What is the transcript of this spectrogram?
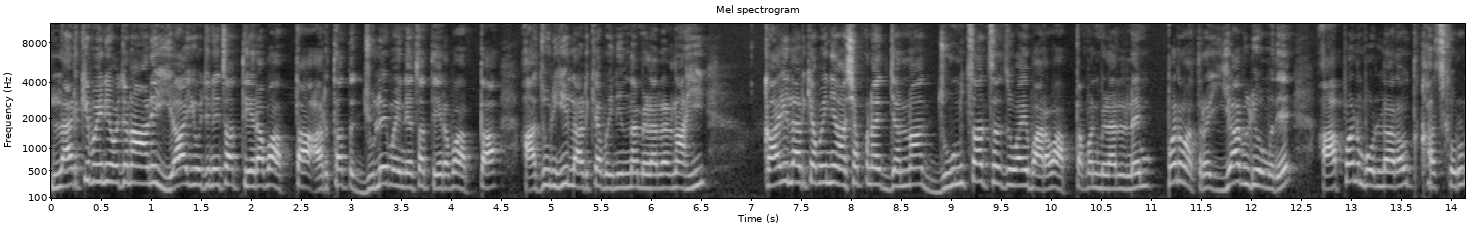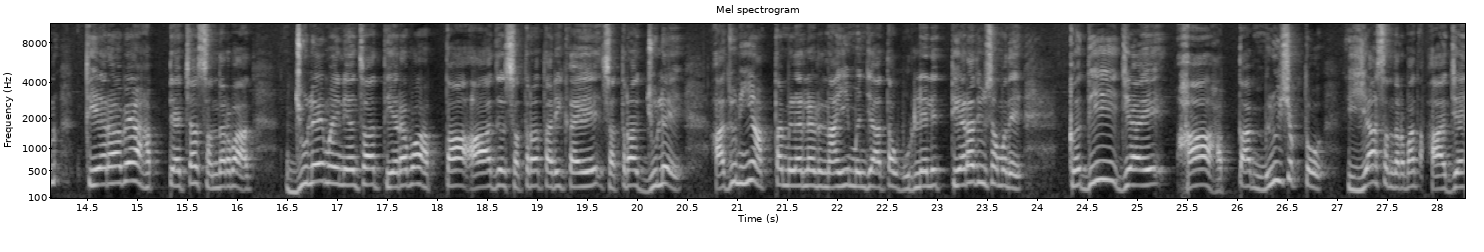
लाडकी बहीण योजना आणि या योजनेचा तेरावा हप्ता अर्थात जुलै महिन्याचा तेरावा हप्ता अजूनही लाडक्या बहिणींना मिळाला नाही. काही लाडक्या बहिणी अशा पण आहेत ज्यांना जूनचाच जो आहे बारावा हप्ता पण मिळाला नाही. पण मात्र या व्हिडिओमध्ये आपण बोलणार आहोत खास करून तेराव्या हप्त्याच्या संदर्भात. जुलै महिन्याचा तेरावा हप्ता आज सतरा तारीख आहे सतरा जुलै. अजूनही हप्ता मिळालेला नाही म्हणजे आता उरलेले तेरा दिवसामध्ये कधी जे आहे हा हप्ता मिळू शकतो या संदर्भात आज जे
